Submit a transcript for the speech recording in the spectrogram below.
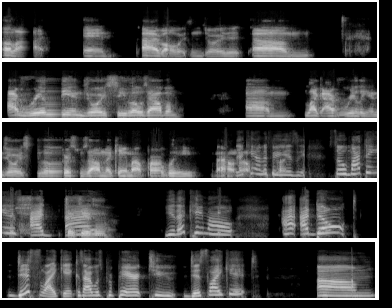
a lot, and I've always enjoyed it. Um, I really enjoy CeeLo's album. Um, like I really enjoy CeeLo's Christmas album that came out probably I don't that know came out a few years ago. So my thing is, I, I yeah, that came out. I I don't dislike it because I was prepared to dislike it. Um,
